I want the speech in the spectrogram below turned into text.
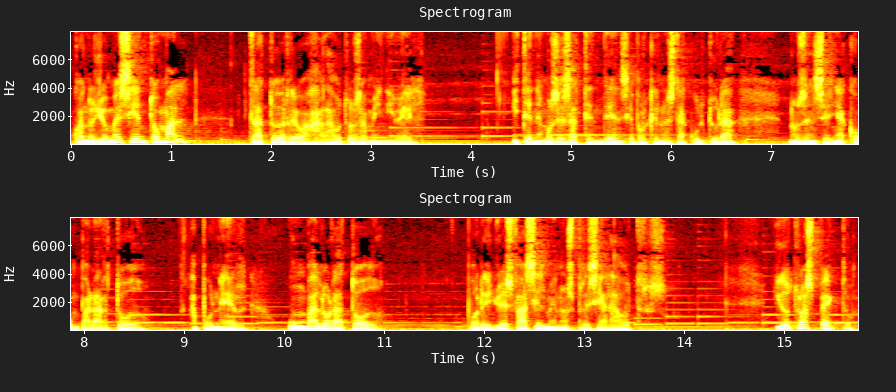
Cuando yo me siento mal, trato de rebajar a otros a mi nivel. Y tenemos esa tendencia porque nuestra cultura nos enseña a comparar todo, a poner un valor a todo. Por ello es fácil menospreciar a otros. Y otro aspecto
